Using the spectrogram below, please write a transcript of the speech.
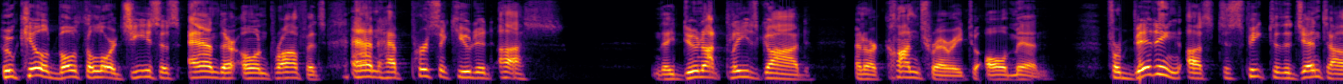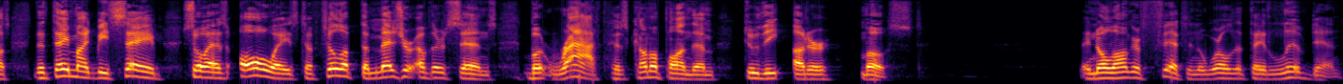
who killed both the Lord Jesus and their own prophets, and have persecuted us. They do not please God and are contrary to all men forbidding us to speak to the Gentiles that they might be saved, so as always to fill up the measure of their sins. But wrath has come upon them to the uttermost. They no longer fit in the world that they lived in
